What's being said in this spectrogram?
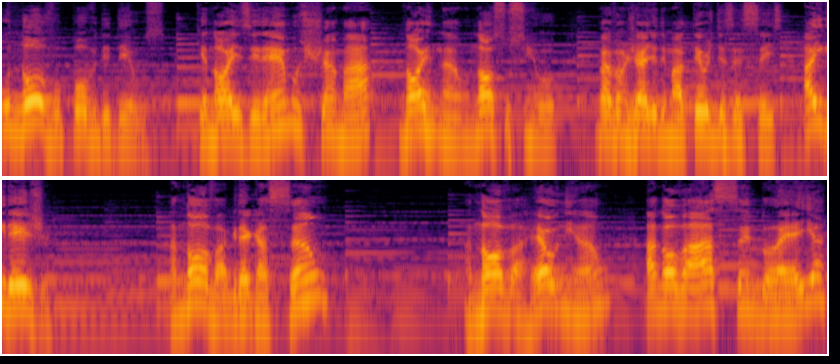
o novo povo de Deus, que nós iremos chamar, nós não, nosso Senhor, no Evangelho de Mateus 16, a igreja, a nova agregação, a nova reunião, a nova assembleia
